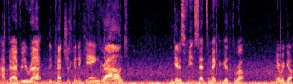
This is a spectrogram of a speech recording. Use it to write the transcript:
After every rep, the catcher's gonna gain ground and get his feet set to make a good throw. Here we go.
